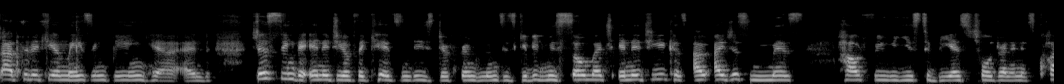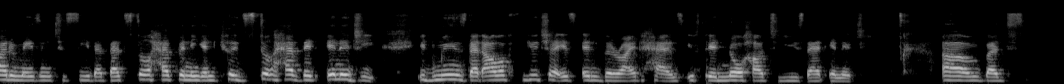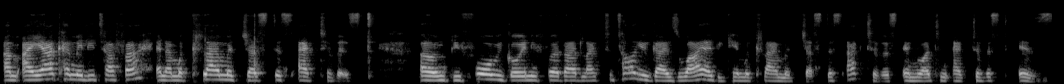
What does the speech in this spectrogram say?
It's absolutely amazing being here and just seeing the energy of the kids in these different rooms is giving me so much energy because I, I just miss how free we used to be as children. And it's quite amazing to see that that's still happening and kids still have that energy. It means that our future is in the right hands if they know how to use that energy. Um, but I'm Ayakha Melithafa and I'm a climate justice activist. Um, before we go any further, I'd like to tell you guys why I became a climate justice activist and what an activist is.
